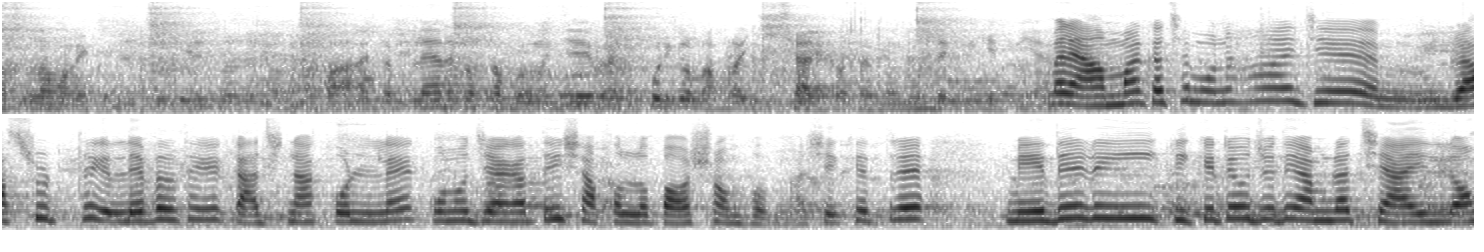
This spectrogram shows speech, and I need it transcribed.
আসসালামু আলাইকুম। একটা প্ল্যানের কথা বললেন যে পরিকল্পনা আপনার কথা ক্রিকেট নিয়ে। মানে আমার কাছে মনে হয় যে গ্রাসরুট থেকে লেভেল থেকে কাজ না করলে কোনো জায়গাতেই সাফল্য পাওয়া সম্ভব না। সেক্ষেত্রে মেয়েদের এই ক্রিকেটেও যদি আমরা চাই লং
